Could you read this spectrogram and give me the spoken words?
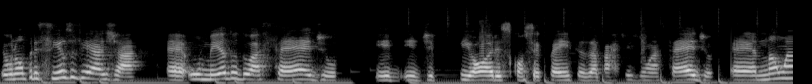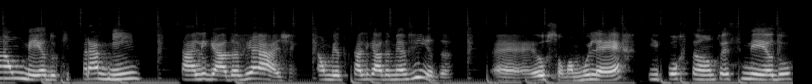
eu não preciso viajar. É, o medo do assédio e, e, de piores consequências a partir de um assédio é, não é um medo que, para mim, está ligado à viagem. É um medo que está ligado à minha vida. É, eu sou uma mulher e, portanto, esse medo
